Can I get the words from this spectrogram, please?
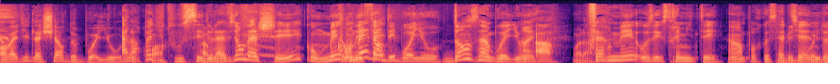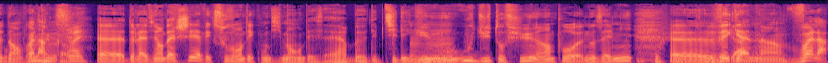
On m'a dit de la chair de boyau. je Alors pas crois. du tout, c'est Ah de bon. la viande hachée qu'on met qu'on dans des boyaux. dans un boyau. Ouais. Ah, voilà. Fermé aux extrémités, hein, pour que ça tienne dedans. Voilà. Ouais. Euh, de la viande hachée avec souvent des condiments, des herbes, des petits légumes Mhm. ou, ou du tofu hein, pour euh, nos amis euh, véganes. vegan. hein. Voilà.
